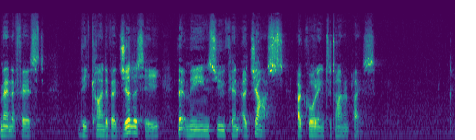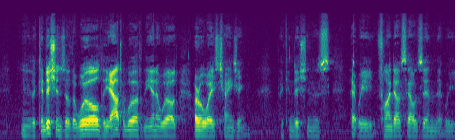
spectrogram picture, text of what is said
manifest the kind of agility that means you can adjust according to time and place. You know, the conditions of the world, the outer world and the inner world, are always changing. The conditions that we find ourselves in, that we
